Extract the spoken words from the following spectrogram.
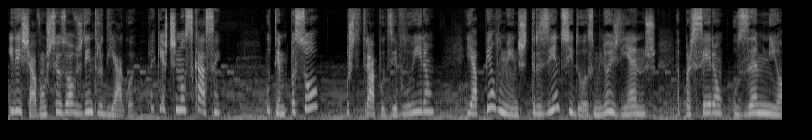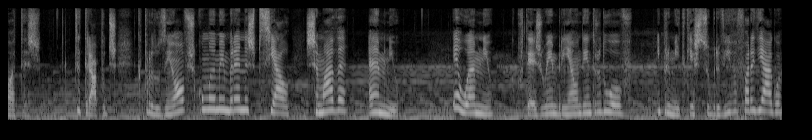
e deixavam os seus ovos dentro de água para que estes não secassem. O tempo passou, os tetrápodes evoluíram e há pelo menos 312 milhões de anos apareceram os amniotas. Tetrápodes que produzem ovos com uma membrana especial chamada amnio. É o amnio que protege o embrião dentro do ovo e permite que este sobreviva fora de água.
